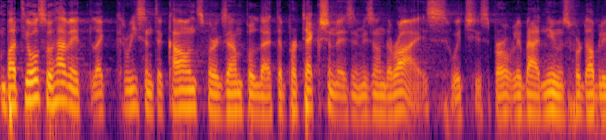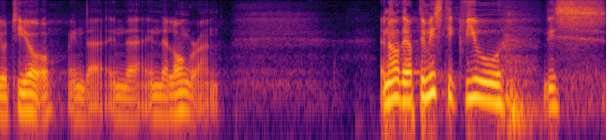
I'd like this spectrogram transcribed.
but you also have it like recent accounts, for example, that the protectionism is on the rise, which is probably bad news for WTO in the, in the, in the long run. And now the optimistic view, this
